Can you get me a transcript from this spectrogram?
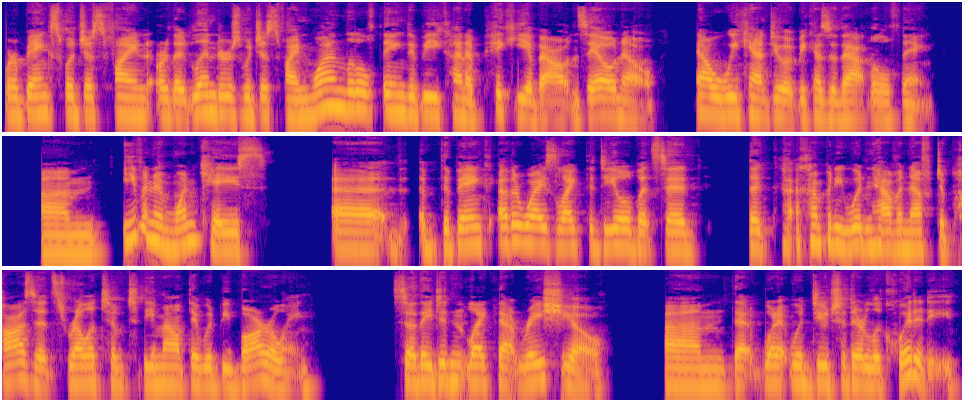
where banks would just find or the lenders would just find one little thing to be kind of picky about and say, "Oh no, now we can't do it because of that little thing." Um, even in one case, uh, the bank otherwise liked the deal, but said the company wouldn't have enough deposits relative to the amount they would be borrowing, so they didn't like that ratio. Um, that what it would do to their liquidity.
